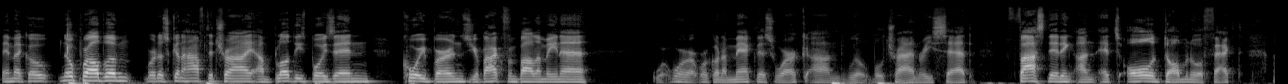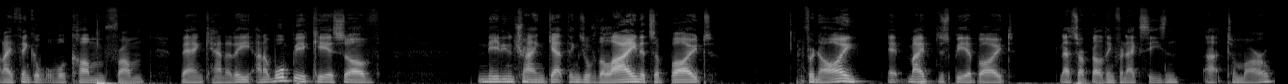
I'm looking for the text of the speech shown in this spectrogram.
They might go, no problem. We're just gonna have to try and blood these boys in. Corey Burns, you're back from Ballymena. We're, we're, we're gonna make this work, and we'll we'll try and reset. Fascinating, and it's all a domino effect. And I think it will come from Ben Kennedy, and it won't be a case of needing to try and get things over the line. It's about, for now, it might just be about let's start building for next season uh, tomorrow.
